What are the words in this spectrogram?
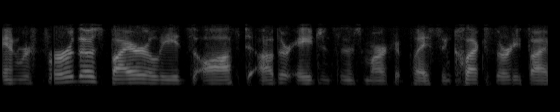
and refer those buyer leads off to other agents in his marketplace and collect 35%.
